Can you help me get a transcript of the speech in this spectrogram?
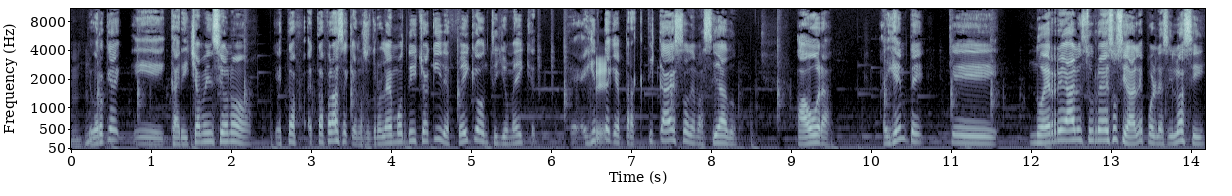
Ujú. Yo creo que eh, Caricha mencionó esta, esta frase que nosotros le hemos dicho aquí de fake it until you make it. Eh, Hay gente Sí. que practica eso demasiado. Ahora, hay gente que no es real en sus redes sociales, por decirlo así,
